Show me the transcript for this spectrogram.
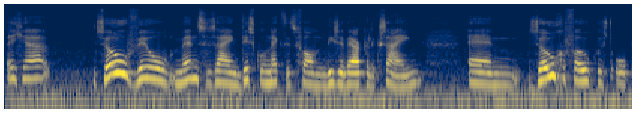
weet je, zoveel mensen zijn disconnected van wie ze werkelijk zijn. En zo gefocust op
